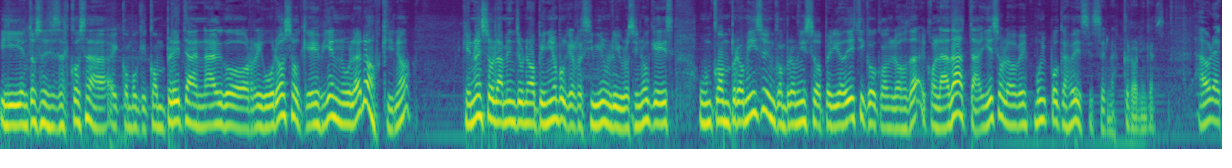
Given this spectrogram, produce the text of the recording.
Y entonces esas cosas eh, como que completan algo riguroso que es bien Nulanovsky, ¿no? Que no es solamente una opinión porque recibí un libro, sino que es un compromiso y un compromiso periodístico con, los con la data, y eso lo ves muy pocas veces en las crónicas. Ahora,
